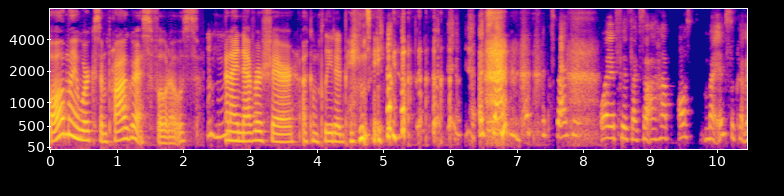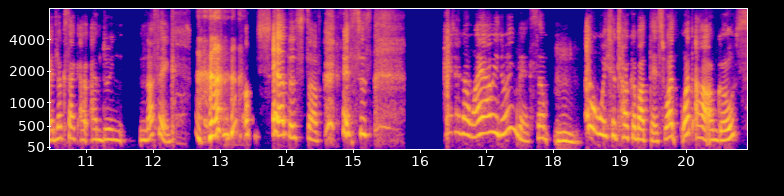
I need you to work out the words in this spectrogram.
all my works in progress photos, mm-hmm. and I never share a completed painting. exactly, That's exactly what it feels like. So I have also my Instagram. It looks like I, am doing nothing. share this stuff. It's just I don't know why are we doing this. So mm. oh, we should talk about this. What what are our goals?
